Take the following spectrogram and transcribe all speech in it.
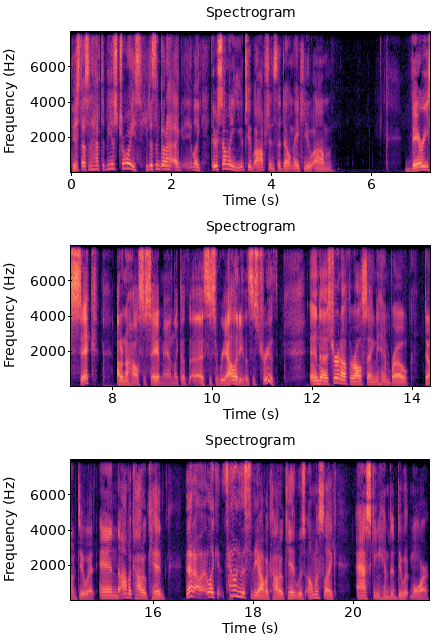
this doesn't have to be his choice. He doesn't go to like there's so many YouTube options that don't make you um very sick. I don't know how else to say it, man. Like just a reality. This is truth. And uh, sure enough, they're all saying to him, "Bro, don't do it." And the avocado kid, that uh, like telling this to the avocado kid was almost like asking him to do it more.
